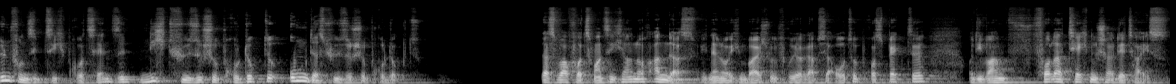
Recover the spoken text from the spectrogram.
75 Prozent sind nicht physische Produkte um das physische Produkt. Das war vor 20 Jahren noch anders. Ich nenne euch ein Beispiel. Früher gab es ja Autoprospekte und die waren voller technischer Details.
